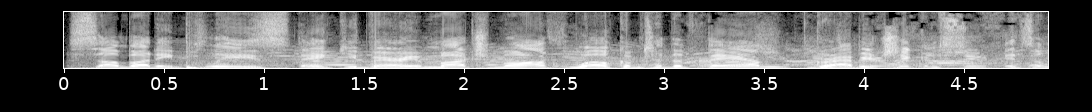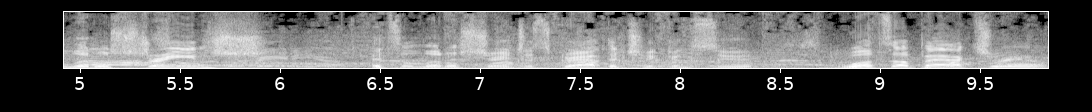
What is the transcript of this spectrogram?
Somebody please. Thank you very much, Moth. Welcome to the fam. Grab your chicken suit. It's a little strange. It's a little strange. Just grab the chicken suit. What's up, actual?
